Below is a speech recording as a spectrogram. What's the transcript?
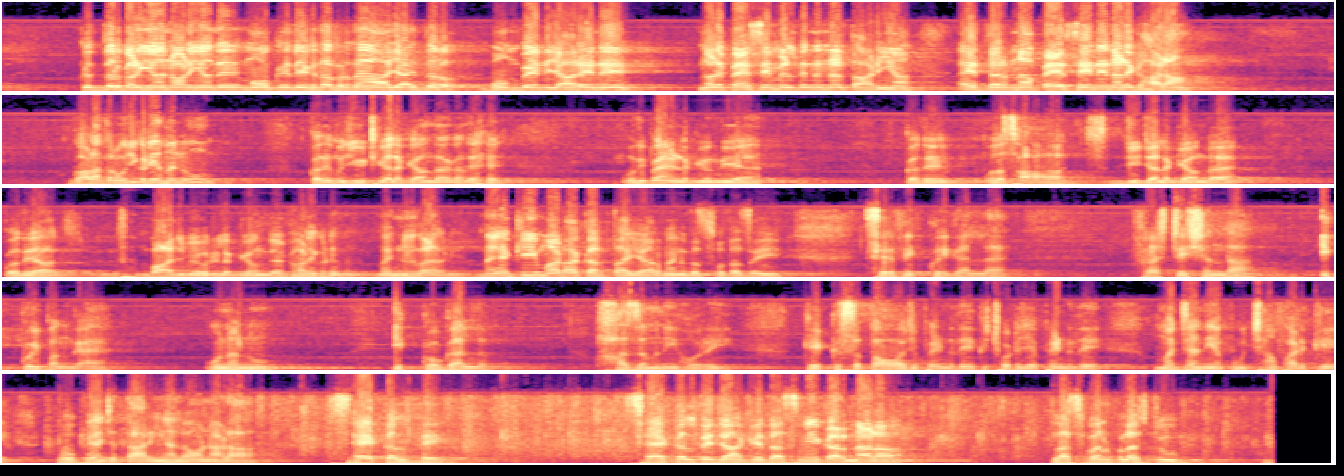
ਕਿੱਧਰ ਗਲੀਆਂ ਨਾਲੀਆਂ ਦੇ ਮੌਕੇ ਦੇਖਦਾ ਫਿਰਦਾ? ਆ ਜਾ ਇੱਧਰ, ਬੰਬੇ ਨਜ਼ਾਰੇ ਨੇ। ਨਾਲੇ ਪੈਸੇ ਮਿਲਦੇ ਨੇ, ਨਾਲ ਤਾੜੀਆਂ। ਇੱਧਰ ਨਾ ਪੈਸੇ ਨੇ, ਨਾਲੇ ਗਾਲਾਂ। ਗਾਲਾਂ ਤਾਂ ਰੋਜ਼ ਹੀ ਕੱਢੀਆਂ ਮੈਨੂੰ। ਕਦੇ ਮਜੀਠੀਆ ਲੱਗਿਆ ਹੁੰਦਾ, ਕਦੇ ਉਹਦੀ ਭੈਣ ਲੱਗੀ ਹੁੰਦੀ ਹੈ। ਕਦੇ ਉਹਦਾ ਸਾਹ ਜੀਜਾ ਲੱਗਿਆ ਹੁੰਦਾ ਕਦੇ ਆ ਬਾਜਵੇ ਹੋਰੀ ਲੱਗੇ ਹੁੰਦੇ ਆ ਗਾਲੇ ਕੱਢੇ ਮੈਨੂੰ ਹੀ ਗਾਲਾਂ ਮੈਂ ਕੀ ਮਾੜਾ ਕਰਤਾ ਯਾਰ, ਮੈਨੂੰ ਦੱਸੋ ਤਾਂ ਸਹੀ। ਸਿਰਫ ਇੱਕੋ ਹੀ ਗੱਲ ਹੈ ਫਰਸਟ੍ਰੇਸ਼ਨ ਦਾ ਇੱਕੋ ਹੀ ਪੰਗਾ ਹੈ। ਉਹਨਾਂ ਨੂੰ ਇੱਕੋ ਗੱਲ ਹਜ਼ਮ ਨਹੀਂ ਹੋ ਰਹੀ ਕਿ ਇੱਕ ਸਤੌਜ ਪਿੰਡ ਦੇ, ਇੱਕ ਛੋਟੇ ਜਿਹੇ ਪਿੰਡ ਦੇ ਮੱਝਾਂ ਦੀਆਂ ਪੂਛਾਂ ਫੜ ਕੇ ਟੋਬਿਆਂ 'ਚ ਤਾਰੀਆਂ ਲਾਉਣ ਵਾਲਾ ਸਾਈਕਲ ਤੇ ਸਾਈਕਲ ਤੇ ਜਾ ਕੇ 10ਵੀਂ ਕਰਨ ਵਾਲਾ ਪਲੱਸ 1 ਪਲੱਸ 2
